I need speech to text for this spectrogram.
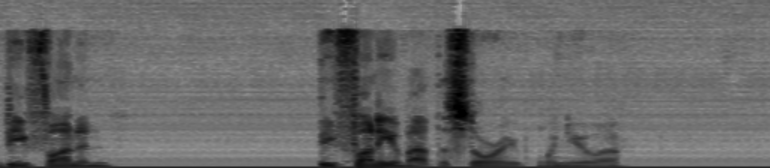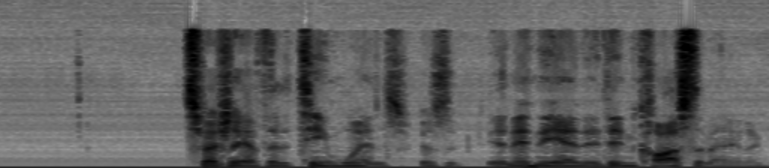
be fun and be funny about the story when you. Uh, especially after the team wins, because it, and in the end, it didn't cost them anything.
